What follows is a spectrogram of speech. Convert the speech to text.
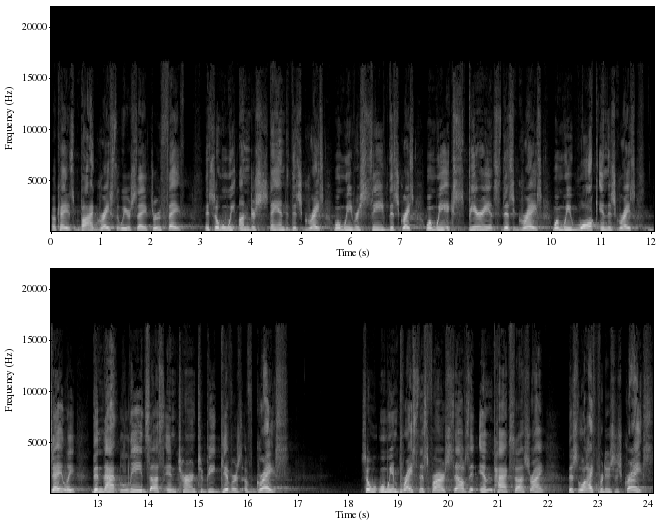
Okay? It's by grace that we are saved, through faith. And so when we understand this grace, when we receive this grace, when we experience this grace, when we walk in this grace daily, then that leads us in turn to be givers of grace. So when we embrace this for ourselves, it impacts us, right? This life produces grace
